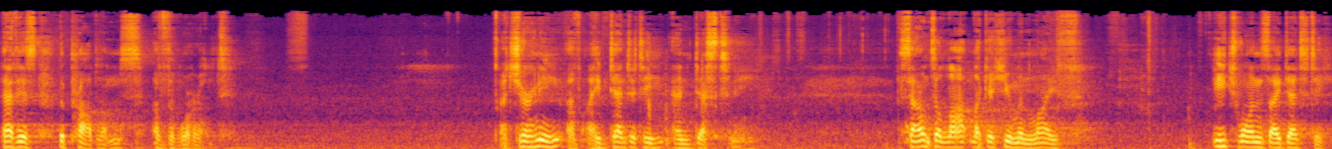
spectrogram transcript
That is, the problems of the world. A journey of identity and destiny. Sounds a lot like a human life. Each one's identity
